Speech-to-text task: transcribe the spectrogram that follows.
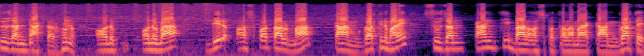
सुजन डाक्टर हुन्। अनु अनुपा वीर अस्पतालमा काम गर्थिन् भने सुजन कान्ति बाल अस्पतालमा काम गर्थे।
